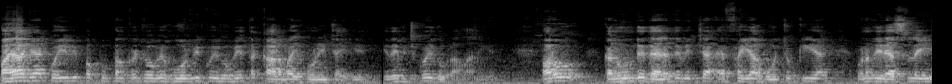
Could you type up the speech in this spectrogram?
ਪਾਇਆ ਗਿਆ, ਕੋਈ ਵੀ ਪੱਪੂ ਪੰਕਜ ਹੋਵੇ, ਹੋਰ ਵੀ ਕੋਈ ਹੋਵੇ, ਤਾਂ ਕਾਰਵਾਈ ਹੋਣੀ ਚਾਹੀਦੀ ਹੈ ਜੀ। ਇਹਦੇ ਵਿੱਚ ਕੋਈ ਦੋਰਾਵਾ ਨਹੀਂ ਹੈ ਔਰ ਉਹ ਕਾਨੂੰਨ ਦੇ ਦਾਇਰੇ ਦੇ ਵਿੱਚ ਆ ਐਫ ਆਈ ਆਰ ਹੋ ਚੁੱਕੀ ਹੈ। ਉਹਨਾਂ ਦੀ ਅਰੈਸਟ ਲਈ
